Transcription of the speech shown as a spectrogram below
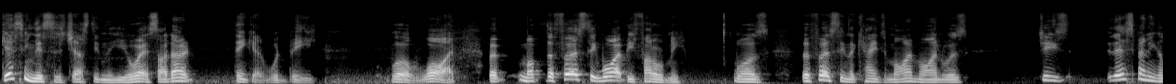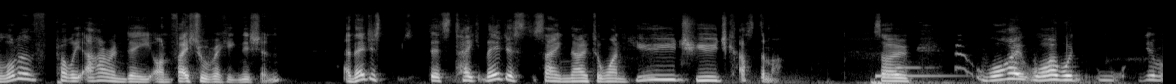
guessing this is just in the US. I don't think it would be worldwide. But my, the first thing why it befuddled me was the first thing that came to my mind was, geez, they're spending a lot of probably R and D on facial recognition, and they're just that's take they're just saying no to one huge huge customer. So why why would you know,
